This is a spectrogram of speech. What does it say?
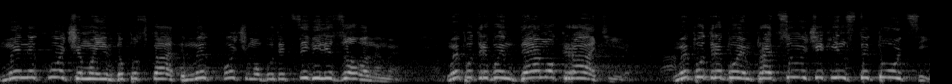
Ми не хочемо їх допускати. Ми хочемо бути цивілізованими. Ми потребуємо демократії. Ми потребуємо працюючих інституцій.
